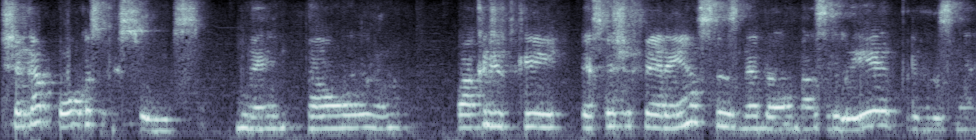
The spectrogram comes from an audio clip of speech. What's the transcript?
chega a poucas pessoas. Né? Então, eu acredito que essas diferenças né, letras, né,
